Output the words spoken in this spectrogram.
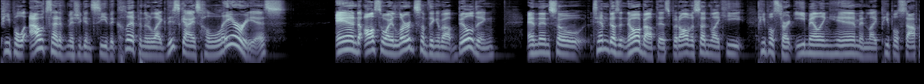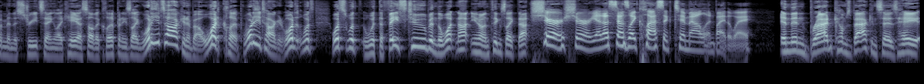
people outside of Michigan see the clip and they're like, "This guy's hilarious." And also I learned something about building. And then so Tim doesn't know about this, but all of a sudden like he people start emailing him and like people stop him in the street saying like, "Hey, I saw the clip." And he's like, "What are you talking about? What clip? What are you talking? What what's what's with with the face tube and the whatnot, you know, and things like that." Sure, sure. Yeah, that sounds like classic Tim Allen, by the way. And then Brad comes back and says, "Hey,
